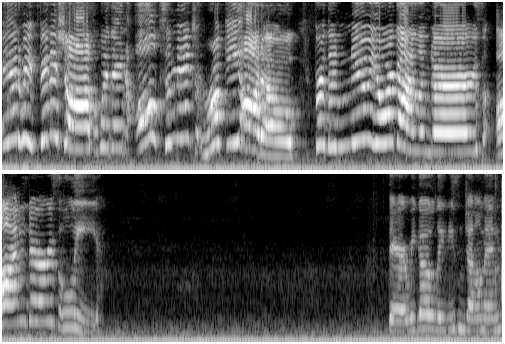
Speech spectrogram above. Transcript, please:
And we finish off with an ultimate rookie auto for the New York Islanders, Anders Lee. There we go, ladies and gentlemen.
